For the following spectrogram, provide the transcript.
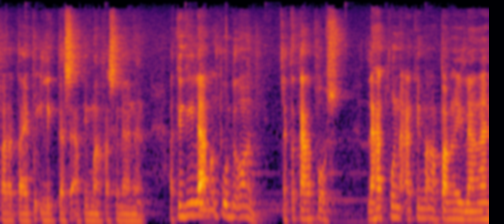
para tayo po iligtas sa ating mga kasalanan. At hindi lamang po doon, natatapos. Lahat po na ating mga pangailangan,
